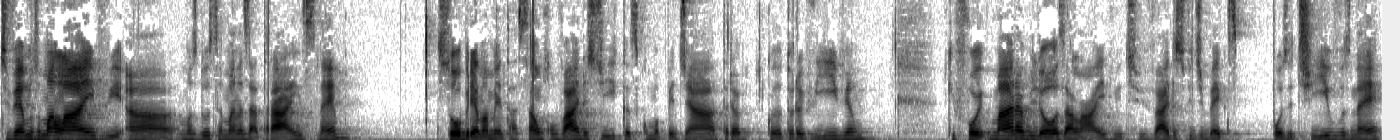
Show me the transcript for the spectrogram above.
Tivemos uma live há umas duas semanas atrás, né? Sobre amamentação, com várias dicas, com uma pediatra, com a doutora Vivian, que foi maravilhosa a live. tive vários feedbacks positivos, né?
